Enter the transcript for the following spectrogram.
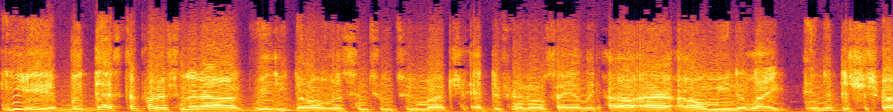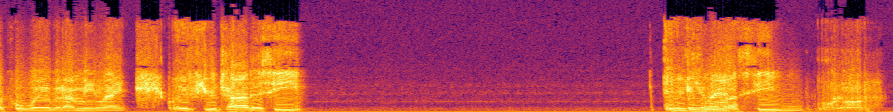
Yeah, but that's the person that I really don't listen to too much at the funeral. Sadly, I, I I don't mean it like in a disrespectful way, but I mean like if you're trying to see, if you want to see, hold on.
